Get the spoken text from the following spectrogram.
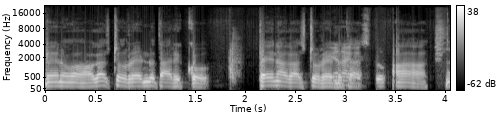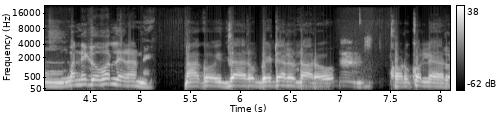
నేను ఆగస్టు రెండు తారీఖు పైన ఆగస్టు రెండు. తారీఖు. మరి నీకు ఎవరు లేరా నాకు ఇద్దరు బిడ్డలు ఉన్నారు. కొడుకులు లేరు.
